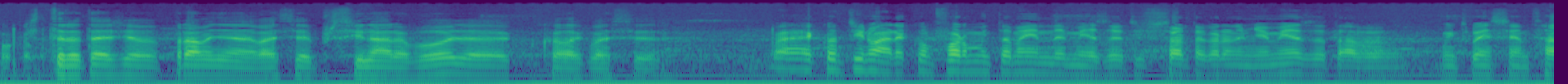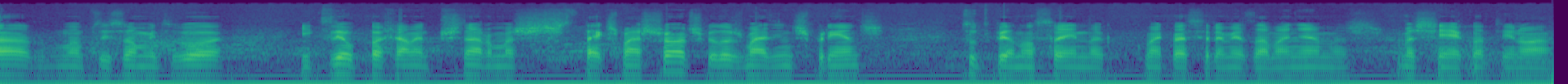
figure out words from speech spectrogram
Um Estratégia para amanhã vai ser pressionar a bolha? Qual é que vai ser? Vai continuar, é conforme também da mesa. Eu tive sorte agora na minha mesa, estava muito bem sentado, numa posição muito boa e que deu para realmente pressionar umas stacks mais shorts, jogadores mais inexperientes. Tudo depende, não sei ainda como é que vai ser a mesa amanhã, mas, mas sim, é continuar.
